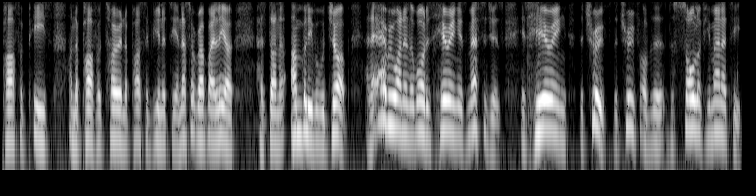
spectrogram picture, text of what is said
path of peace, on the path of Torah, and the path of unity, and that's what Rabbi Leo has done an unbelievable job. And everyone in the world is hearing his messages, is hearing the truth, the truth of the, the soul of humanity,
